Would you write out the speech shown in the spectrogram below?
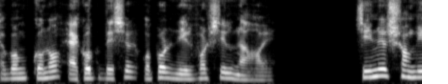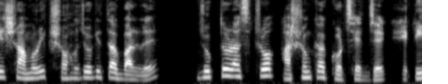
এবং কোনো একক দেশের ওপর নির্ভরশীল না হয়। চীনের সঙ্গে সামরিক সহযোগিতা বাড়লে যুক্তরাষ্ট্র আশঙ্কা করছে যে এটি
